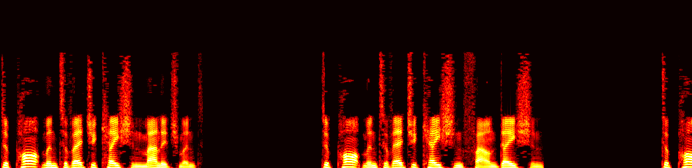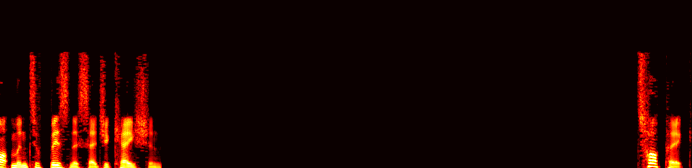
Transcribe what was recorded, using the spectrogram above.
Department of Education Management Department of Education Foundation Department of Business Education Topic:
